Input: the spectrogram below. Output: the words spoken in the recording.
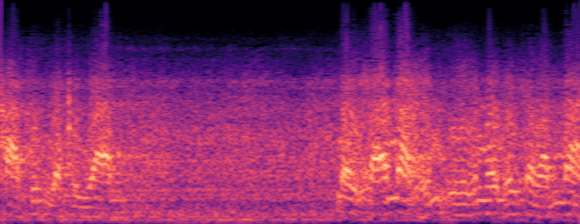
ขาดทิพยพยานไม่สามารถเห็นดีไม่เห็นสวรรค์ได้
